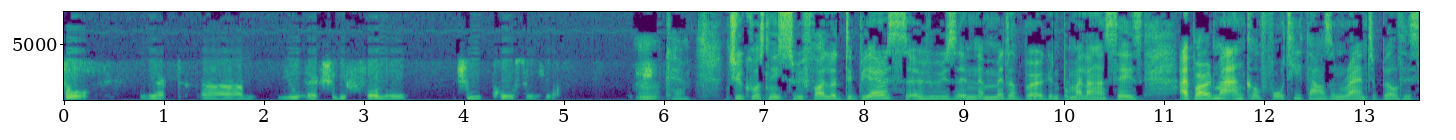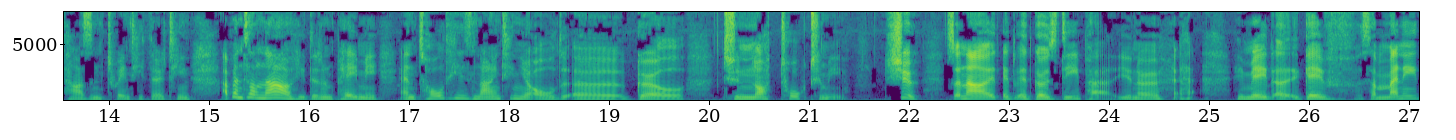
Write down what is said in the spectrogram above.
sure that um, you actually follow due course as well. Okay. Due course needs to be followed. De Beers, uh, who's in Middelburg in Mpumalanga, says, I borrowed my uncle 40,000 Rand to build his house in 2013. Up until now, he didn't pay me and told his 19 year old uh, girl to not talk to me. Shoo. So now it, it, it goes deeper, you know. he made uh, gave some money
